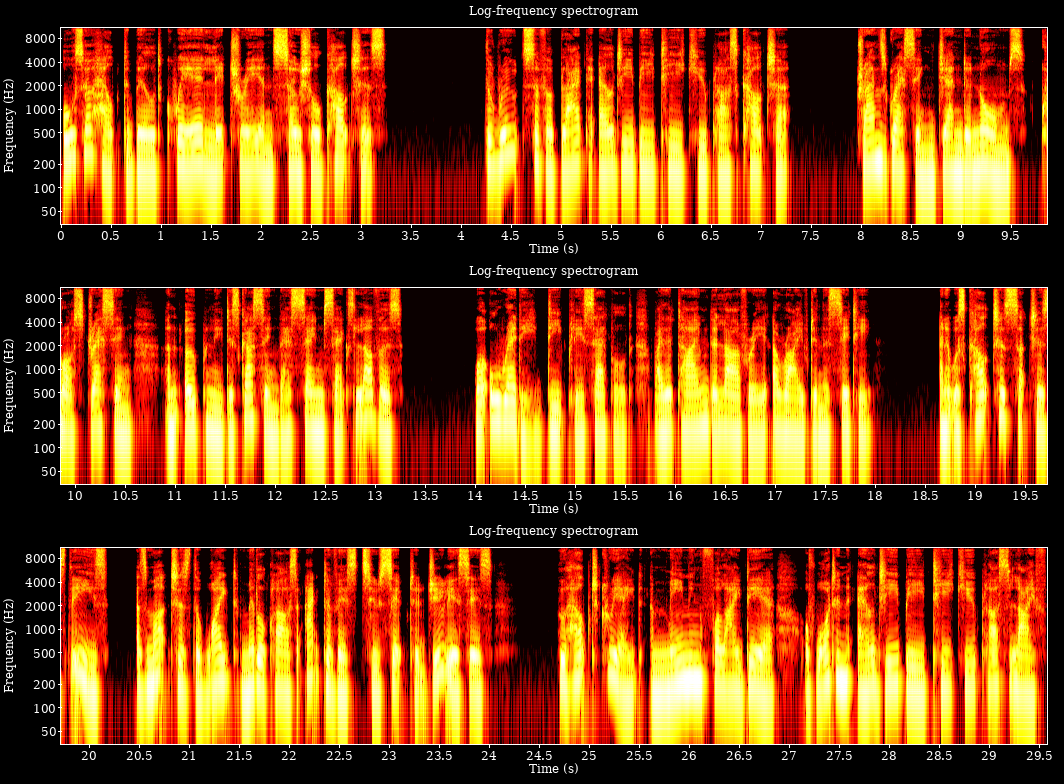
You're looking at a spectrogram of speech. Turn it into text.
also helped to build queer literary and social cultures. The roots of a black LGBTQ culture transgressing gender norms, cross dressing, and openly discussing their same sex lovers, were already deeply settled by the time DeLarverie arrived in the city, and it was cultures such as these, as much as the white middle class activists who sipped at Julius's, who helped create a meaningful idea of what an LGBTQ life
